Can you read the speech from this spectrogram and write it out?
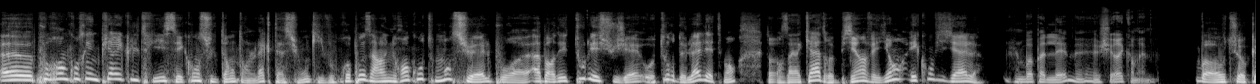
euh, pour rencontrer une puéricultrice et consultante en lactation qui vous propose une rencontre mensuelle pour euh, aborder tous les sujets autour de l'allaitement dans un cadre bienveillant et convivial. Je ne bois pas de lait, mais j'irai quand même. Bon, c'est ok,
